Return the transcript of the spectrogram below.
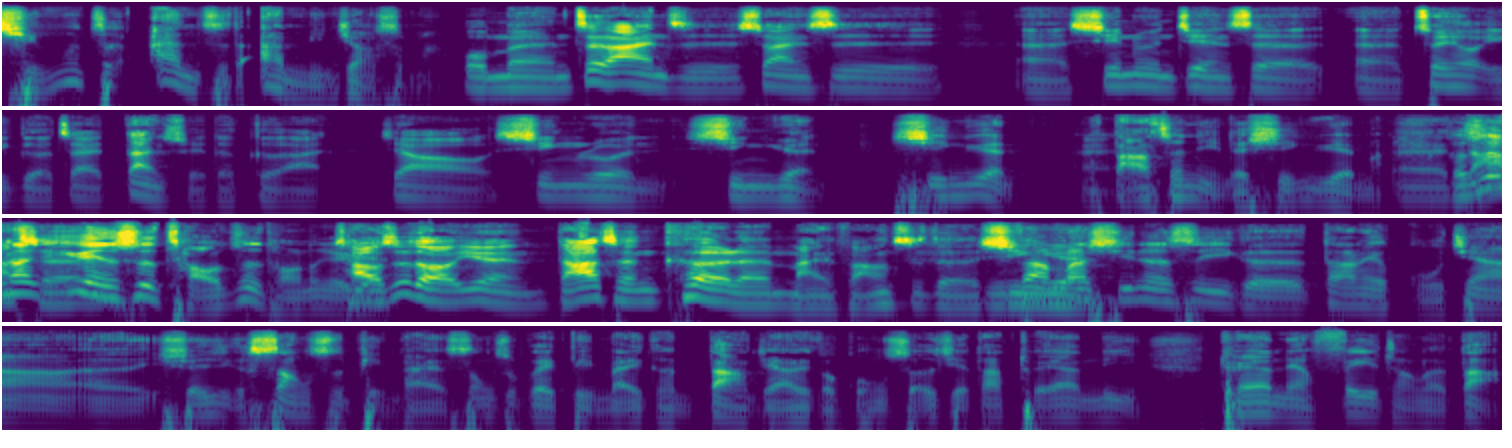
请问这个案子的案名叫什么？我们这个案子算是呃新润建设呃最后一个在淡水的个案，叫新润新苑。心愿达成你的心愿嘛？可是那个愿是草字头那个草字头愿，达成客人买房子的心愿。你知道吗？新润是一个当然有股价，呃，是一个上市品牌，上市柜品牌一个很大家的一个公司，而且它推案力、推案量非常的大。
